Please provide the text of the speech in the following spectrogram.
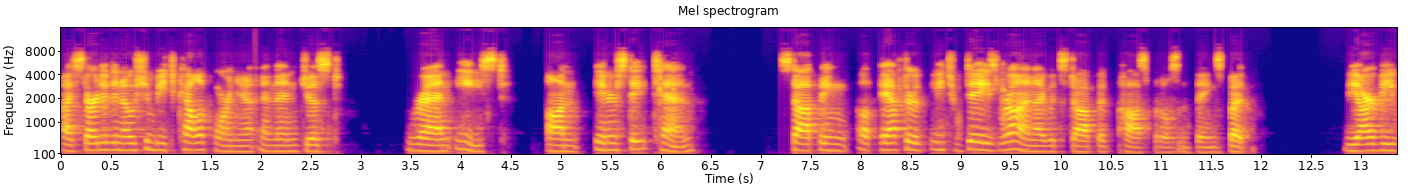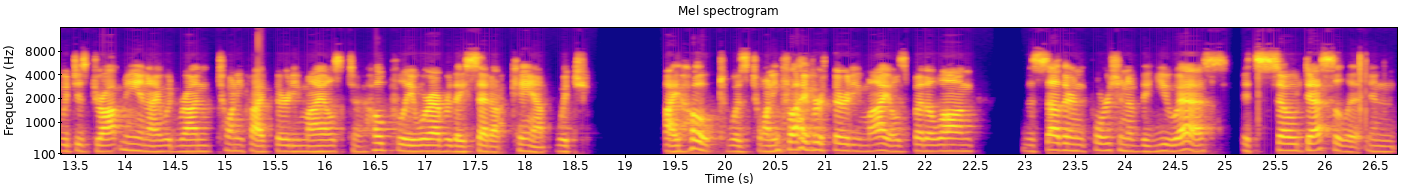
I started in Ocean Beach, California, and then just ran east on Interstate 10, stopping uh, after each day's run. I would stop at hospitals and things, but the RV would just drop me and I would run 25, 30 miles to hopefully wherever they set up camp, which I hoped was 25 or 30 miles. But along the southern portion of the U.S., it's so desolate in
